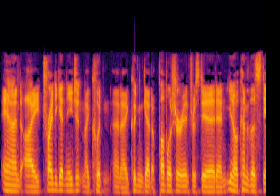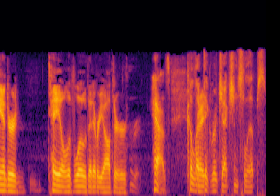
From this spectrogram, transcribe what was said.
and I tried to get an agent and I couldn't, and I couldn't get a publisher interested, and you know, kind of the standard tale of woe that every author has. Collecting rejection slips.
